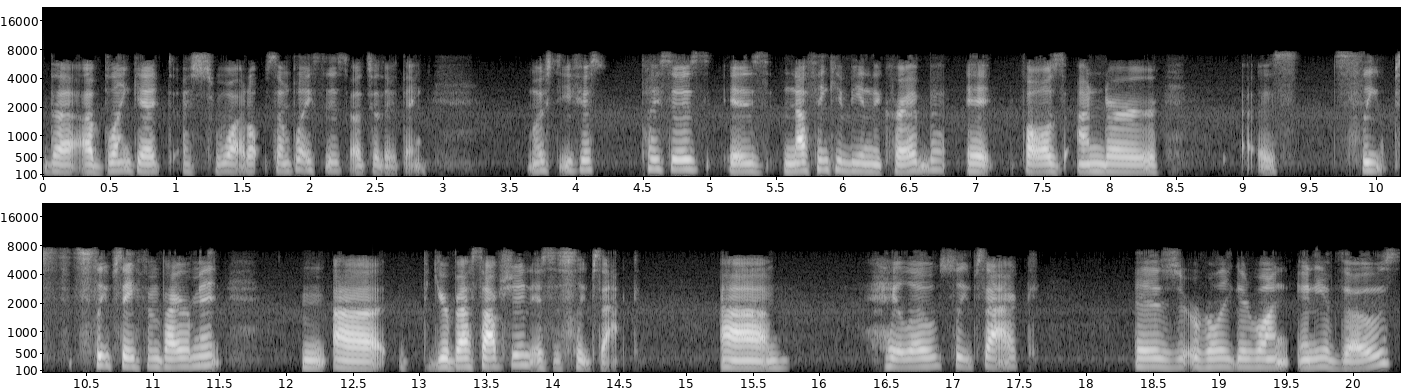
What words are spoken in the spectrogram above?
The a blanket, a swaddle. Some places that's the other thing. Most EFS places is nothing can be in the crib. It falls under a sleep sleep safe environment. Mm, uh, your best option is the sleep sack. Um, Halo sleep sack is a really good one. Any of those.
